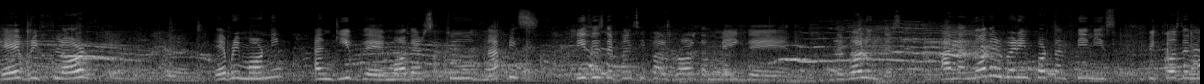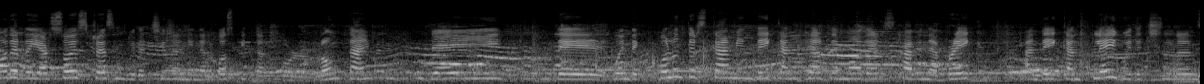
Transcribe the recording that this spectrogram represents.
every floor every morning and give the mothers two nappies. This is the principal role that make the, the volunteers. And another very important thing is because the mother they are so stressing with the children in the hospital for a long time, they, they when the volunteers come in, they can help the mothers having a break and they can play with the children.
